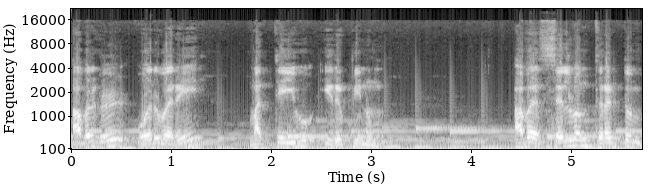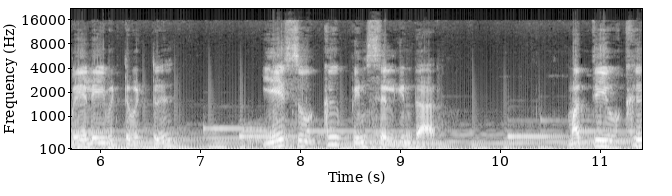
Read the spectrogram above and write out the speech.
அவர்கள் ஒருவரே மத்தியு இருப்பினும் அவர் செல்வம் திரட்டும் வேலையை விட்டுவிட்டு இயேசுவுக்கு பின் செல்கின்றார். மத்தியுக்கு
